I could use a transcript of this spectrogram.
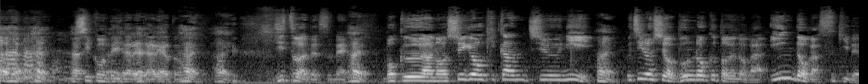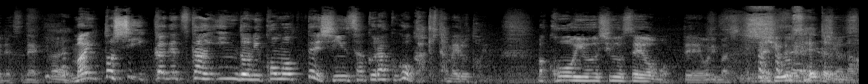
仕込んでいただいてありがとうございます。実はですね、はい。僕あの修行期間中に、はい。うちの師匠文禄というのがインドが好きでですね、はい。毎年1か月間インドにこもって新作落語を書き溜めるという、まあ、こういう習性を持っておりまして。習性というのは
